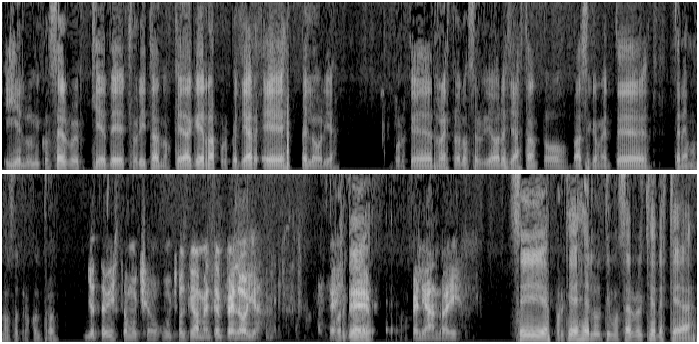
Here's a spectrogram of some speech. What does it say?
Y el único server que de hecho ahorita nos queda guerra por pelear es Peloria. Porque el resto de los servidores ya están todos, básicamente, tenemos nosotros control. Yo te he visto mucho, mucho últimamente en. Este, Porque peleando ahí. Sí, es porque es el último server que les queda.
